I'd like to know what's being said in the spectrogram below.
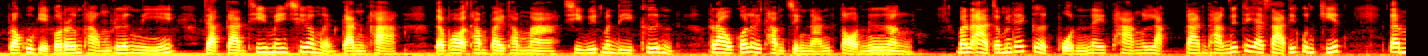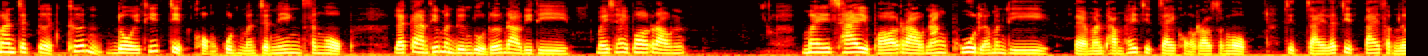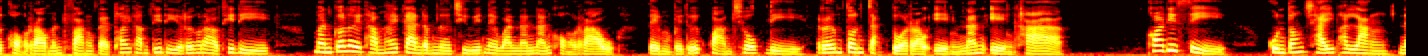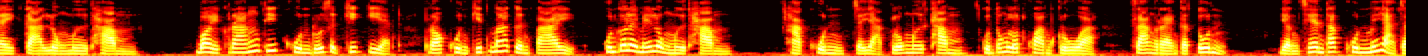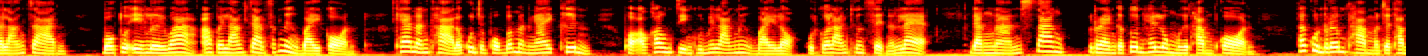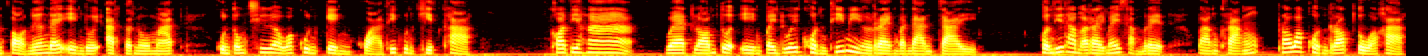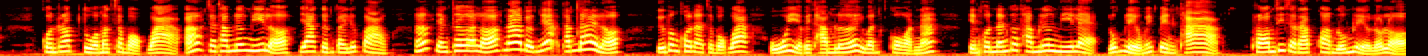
เพราะครูเก๋ก็เริ่มทำเรื่องนี้ จากการที่ไม่เชื่อเหมือนกันค่ะ แต่พอทำไปทำมาชีวิตมันดีขึ้น เราก็เลยทำสิ่งนั้นต่อเนื่อง มันอาจจะไม่ได้เกิดผลในทางหลักการทางวิทยาศาสตร์ที่คุณคิด แต่มันจะเกิดขึ้นโดยที่จิตของคุณมันจะนิ่งสงบ และการที่มันดึงดูดเรื่องราวดีๆ ไม่ใช่เพราะเรา ไม่ใช่เพราะเรานั่งพูดแล้วมันดี แต่มันทำให้จิตใจของเราสงบ จิตใจและจิตใต้สำนึกของเรามันฟัง แต่ถ้อยคำที่ดีเรื่องราวที่ดี มันก็เลยทำให้การดำเนินชีวิตในวันนั้นๆ ของเรา เต็มไปด้วยความโชคดี เริ่มต้นจากตัวเราเองนั่นเองค่ะ ข้อที่ 4 คุณต้องใช้พลังในการลงมือทำบ่อยครั้งที่คุณรู้สึกขี้เกียจเพราะคุณคิดมากเกินไป คุณก็เลยไม่ลงมือทำหากคุณจะอยากลงมือทำคุณต้องลดความกลัว สร้างแรงกระตุ้น อย่างเช่นถ้าคุณไม่อยากจะล้างจาน บอกตัวเองเลยว่าเอาไปล้างจานสักหนึ่งใบก่อน แค่นั้นค่ะ แล้วคุณจะพบว่ามันง่ายขึ้น พอเอาเข้าจริงคุณไม่ล้างหนึ่งใบหรอก คุณก็ล้างจนเสร็จนั่นแหละ ดังนั้นสร้างแรงกระตุ้นให้ลงมือทำก่อน ถ้าคุณเริ่มทำมันจะทำต่อเนื่องได้เองโดยอัตโนมัติ คุณต้องเชื่อว่าคุณเก่งกว่าที่คุณคิดค่ะ ข้อที่ 5 แวดล้อมตัวเองไปด้วยคนที่มีแรงบันดาลใจ คนที่ทำอะไรไม่สำเร็จบางครั้ง เพราะว่าคนรอบตัวค่ะ คนรอบตัวมักจะบอกว่าอะจะทำเรื่องนี้เหรอยากเกินไปหรือเปล่าอะอย่างเธอเหรอหน้าแบบเนี้ยทำได้เหรอ หรือบางคนอาจจะบอกว่าอุ้ยอย่าไปทำเลยวันก่อนนะ เห็นคนนั้นก็ทำเรื่องนี้แหละ ล้มเหลวไม่เป็นท่า พร้อมที่จะรับความล้มเหลวแล้วเหรอ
